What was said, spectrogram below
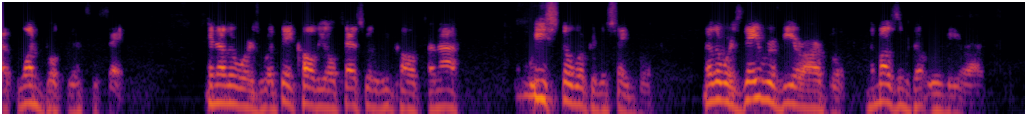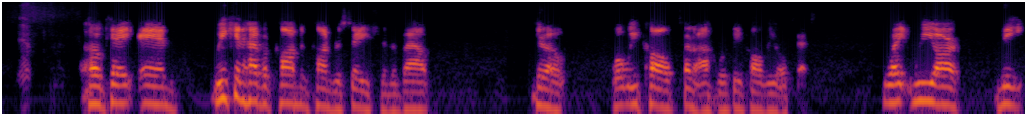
uh, one book that's the same. In other words, what they call the Old Testament, we call Tanakh. We still look at the same book. In other words, they revere our book. The Muslims don't revere our book. Okay, and we can have a common conversation about, you know, what we call Tanakh, what they call the Old Testament. Right? We are the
